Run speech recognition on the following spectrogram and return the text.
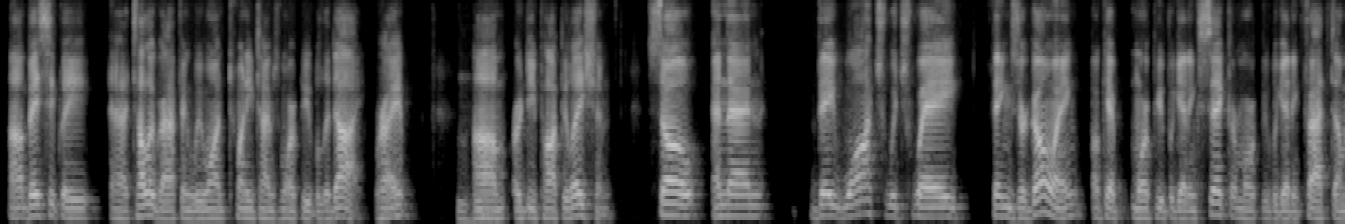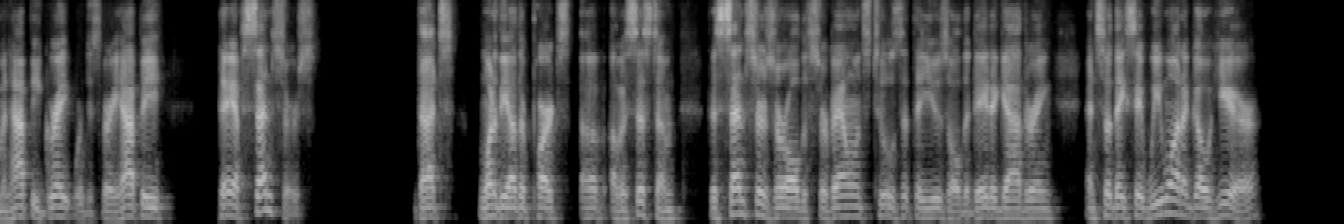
uh, basically uh, telegraphing we want 20 times more people to die right? Mm-hmm. um, or depopulation. So and then they watch which way things are going. Okay, more people getting sick or more people getting fat, dumb, and happy. Great, we're just very happy. They have sensors. That's one of the other parts of, of a system. The sensors are all the surveillance tools that they use, all the data gathering. And so they say, we want to go here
